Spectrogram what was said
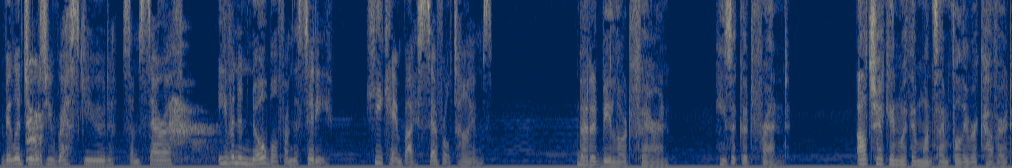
Villagers you rescued, some seraph, even a noble from the city. He came by several times. That'd be Lord Faren. He's a good friend. I'll check in with him once I'm fully recovered.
